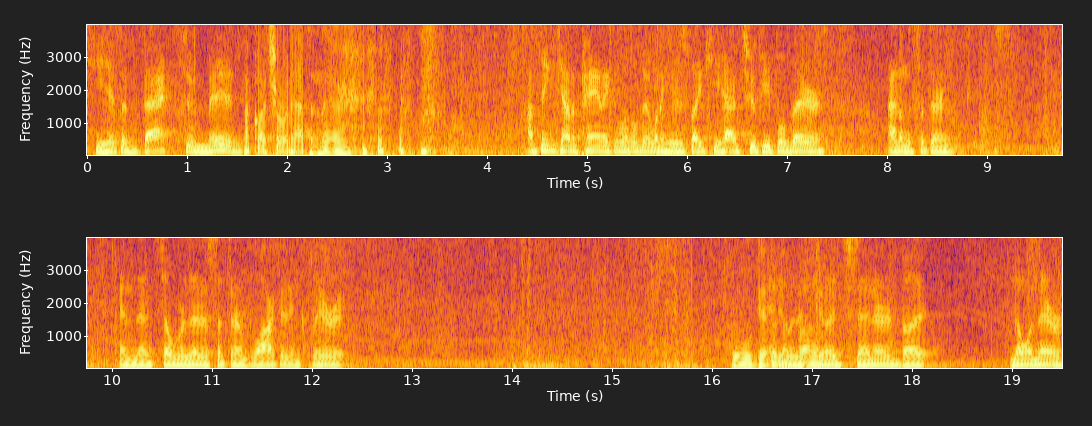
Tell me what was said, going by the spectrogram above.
He hits it back to mid. Not quite sure what happened there. I think he kind of panicked a little bit when he was like he had two people there. Adam to sit there and and then Silver there to sit there and block it and clear it. Ooh, get it Andy with a good centered, but no one there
